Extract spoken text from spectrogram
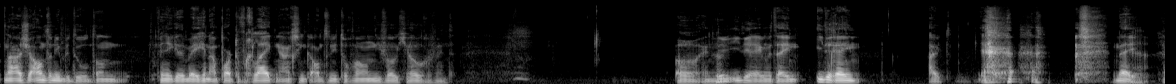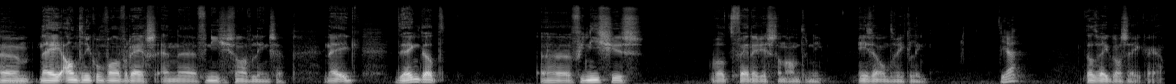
Nou, als je Anthony bedoelt, dan vind ik het een beetje een aparte vergelijking, aangezien ik Anthony toch wel een niveautje hoger vind. Oh, en nu Huh? iedereen meteen, iedereen uit. nee, Ja. ehm, nee, Anthony komt vanaf rechts en eh Vinicius vanaf links. hè. Nee, ik denk dat eh Vinicius wat verder is dan Anthony in zijn ontwikkeling. Ja? Dat weet ik wel zeker, ja.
